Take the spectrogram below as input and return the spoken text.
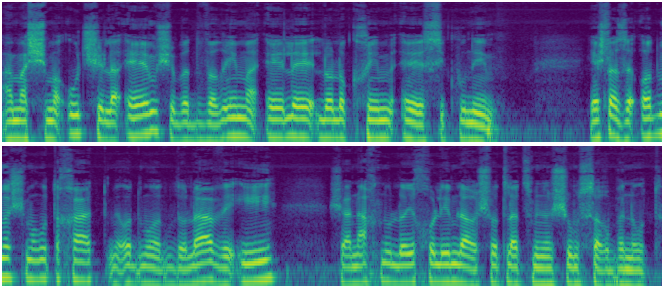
המשמעות שלהם שבדברים האלה לא לוקחים אה, סיכונים. יש לזה עוד משמעות אחת מאוד מאוד גדולה, והיא שאנחנו לא יכולים להרשות לעצמנו שום סרבנות.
